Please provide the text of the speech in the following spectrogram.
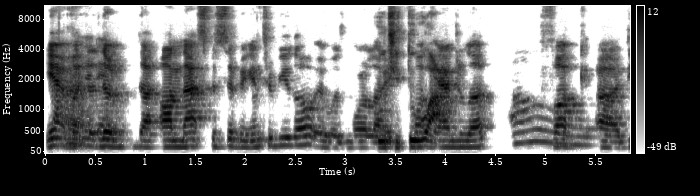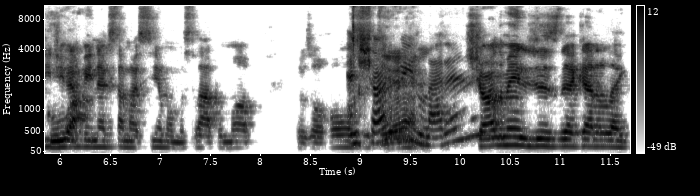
Yeah, but the the, the on that specific interview though, it was more like fuck. Angela, Oh. fuck uh, DJ Doo-wop. Envy. Next time I see him, I'm gonna slap him up. It was a whole. and Charlemagne Yeah. let him. Charlemagne is just like gotta like,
